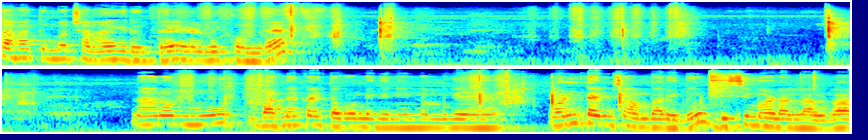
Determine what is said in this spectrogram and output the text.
ಸಹ ತುಂಬ ಚೆನ್ನಾಗಿರುತ್ತೆ ಹೇಳಬೇಕು ಅಂದರೆ. ನಾನೊಂದು ಮೂರು ಬದನೆಕಾಯಿ ತೊಗೊಂಡಿದ್ದೀನಿ ನಮಗೆ ಒನ್ ಟೈಮ್ ಸಾಂಬಾರು ಇದು. ಬಿಸಿ ಮಾಡಲ್ಲ ಅಲ್ವಾ?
